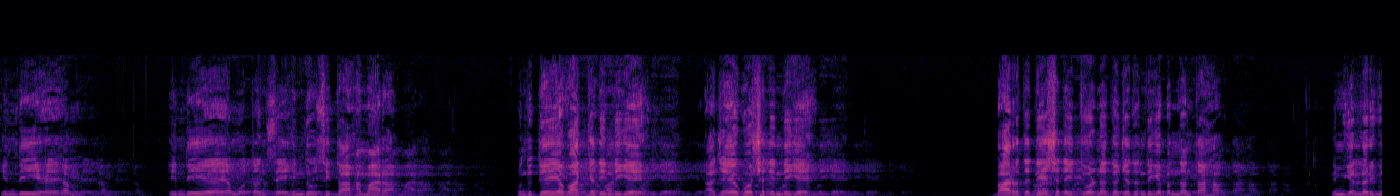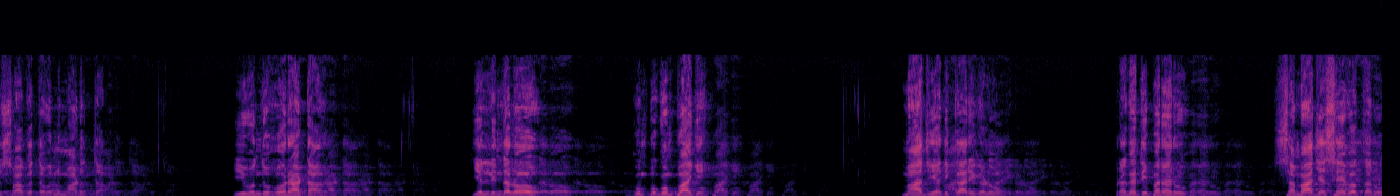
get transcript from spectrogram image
ಹಿಂದಿ ಹೇ ಹಮ್ ಹಿಂದಿ ಹೇ ಹಮ್ ಒತನ್ಸೆ ಹಿಂದೂ ಸಿತಾ ಹಮಾರ. ಒಂದು ಧ್ಯೇಯ ವಾಕ್ಯದಿಂದಿಗೆ, ಆ ಜಯಘೋಷದೊಂದಿಗೆ, ಭಾರತ ದೇಶದ ಈ ತ್ವರ್ಣ ಧ್ವಜದೊಂದಿಗೆ ಬಂದಂತಹ ನಿಮಗೆಲ್ಲರಿಗೂ ಸ್ವಾಗತವನ್ನು ಮಾಡುತ್ತಾ. ಈ ಒಂದು ಹೋರಾಟ ಎಲ್ಲಿಂದಲೋ ಗುಂಪು ಗುಂಪಾಗಿ ಮಾಜಿ ಅಧಿಕಾರಿಗಳು, ಪ್ರಗತಿಪರರು, ಸಮಾಜ ಸೇವಕರು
